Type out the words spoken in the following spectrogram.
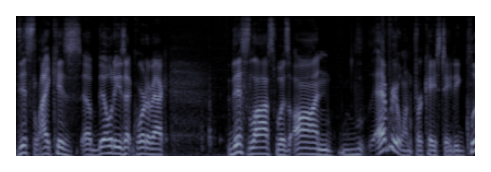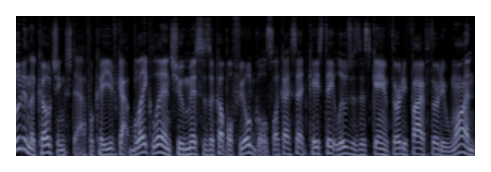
dislike his abilities at quarterback, this loss was on everyone for K State, including the coaching staff. Okay, you've got Blake Lynch, who misses a couple field goals. Like I said, K State loses this game 35 31.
